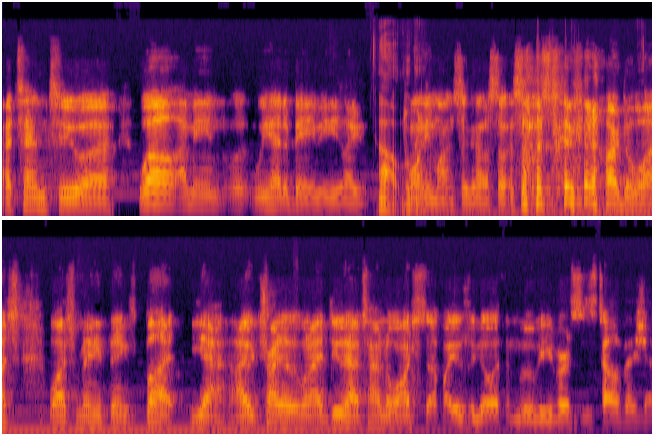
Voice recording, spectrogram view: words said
I tend to, uh, well, I mean, we had a baby like Oh, okay. 20 months ago, so so it's been kind of hard to watch watch many things. But yeah, I try to when I do have time to watch stuff, I usually go with a movie versus television.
